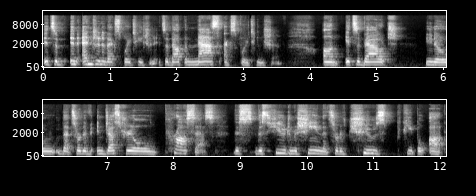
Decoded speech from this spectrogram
It's a, an engine of exploitation. It's about the mass exploitation. Um, it's about you know that sort of industrial process. This this huge machine that sort of chews people up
